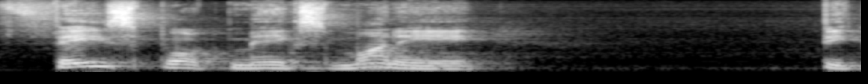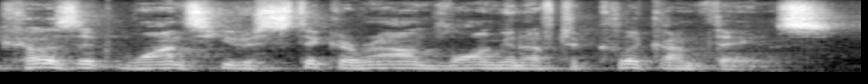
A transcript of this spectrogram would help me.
Facebook makes money because it wants you to stick around long enough to click on things.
